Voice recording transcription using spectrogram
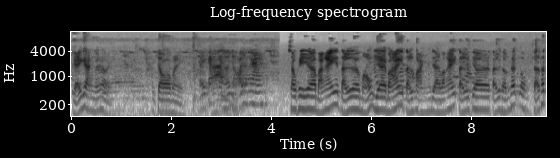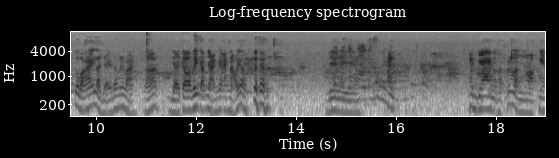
Gãy răng nữa rồi. Cho mày. Đây cắt nhỏ nhỏ cho ăn. Sau khi ờ, bạn ấy tự mổ về bạn ấy tự mần giờ bạn ấy tự chơi tự thưởng thức luôn. Sở thích của bạn ấy là vậy đó mấy bạn. Đó giờ cho biết cảm nhận ăn nổi không dê này thân thân dai mà thịt rất là ngọt nha.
